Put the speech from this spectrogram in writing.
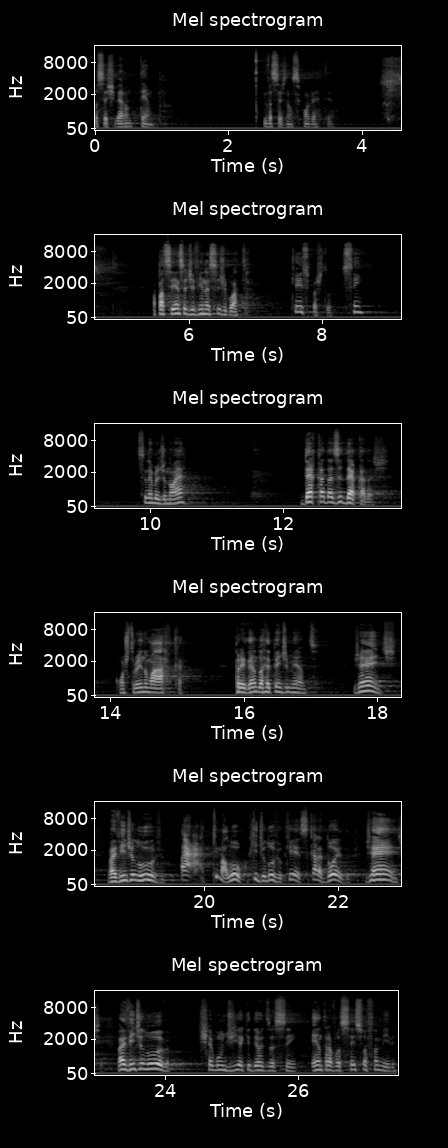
Vocês tiveram tempo e vocês não se converteram. Paciência divina se esgota. Que isso, pastor? Sim. Você lembra de Noé? Décadas e décadas construindo uma arca, pregando arrependimento. Gente, vai vir dilúvio. Ah, que maluco, que dilúvio o quê? Esse cara é doido. Gente, vai vir dilúvio. Chega um dia que Deus diz assim: entra você e sua família.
